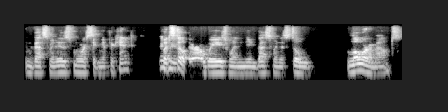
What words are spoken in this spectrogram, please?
investment is more significant, but mm-hmm. still there are ways when the investment is still lower amounts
